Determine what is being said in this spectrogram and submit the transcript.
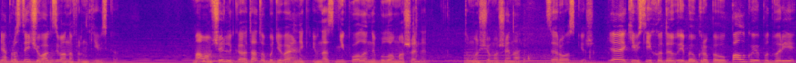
Я простий чувак з Івано-Франківська. Мама вчителька, а тато будівельник, і в нас ніколи не було машини. Тому що машина це розкіш. Я, як і всі, ходив і бив кропиву палкою по дворі.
